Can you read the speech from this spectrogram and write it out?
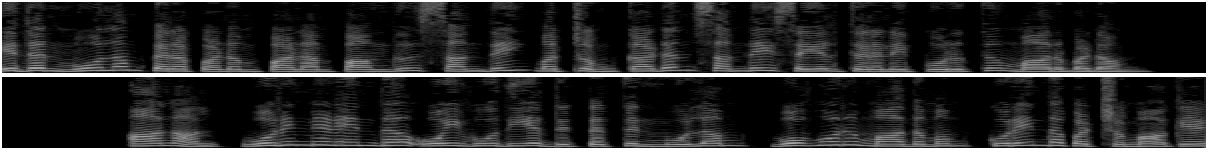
இதன் மூலம் பெறப்படும் பணம் பங்கு சந்தை மற்றும் கடன் சந்தை செயல்திறனை பொறுத்து மாறுபடும். ஆனால் ஒருங்கிணைந்த ஓய்வூதிய திட்டத்தின் மூலம் ஒவ்வொரு மாதமும் குறைந்தபட்சமாக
